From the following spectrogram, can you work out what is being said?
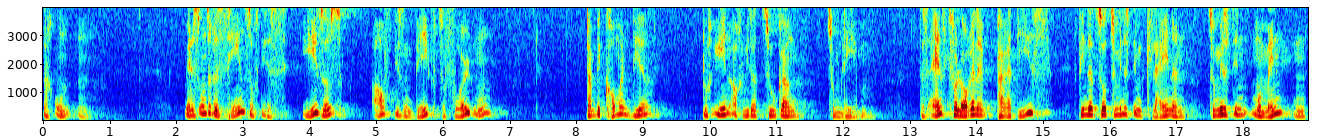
nach unten. Wenn es unsere Sehnsucht ist, Jesus auf diesem Weg zu folgen, dann bekommen wir durch ihn auch wieder Zugang zum Leben. Das einst verlorene Paradies findet so zumindest im Kleinen, zumindest in Momenten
